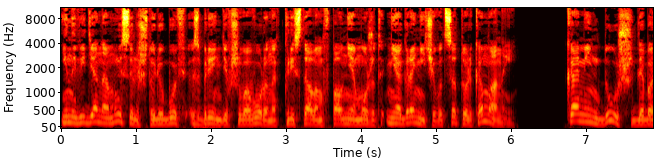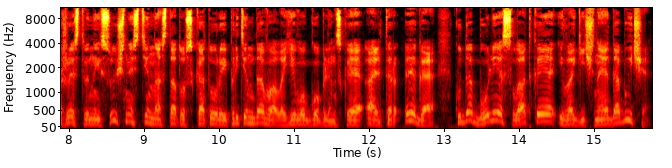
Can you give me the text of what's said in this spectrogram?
и наведя на мысль, что любовь сбрендившего ворона к кристаллам вполне может не ограничиваться только маной. Камень душ для божественной сущности, на статус которой претендовала его гоблинское альтер-эго, куда более сладкая и логичная добыча.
